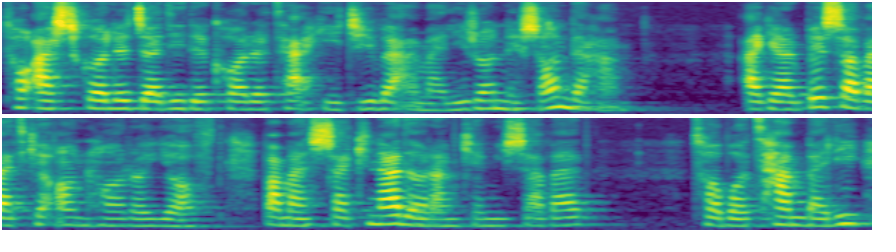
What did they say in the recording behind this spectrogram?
تا اشکال جدید کار تهییجی و عملی را نشان دهم اگر بشود که آنها را یافت و من شک ندارم که می شود تا با تنبلی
